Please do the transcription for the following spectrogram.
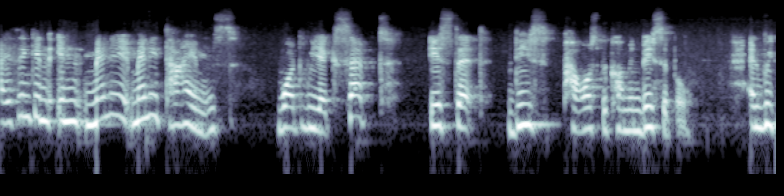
I think in, in many, many times, what we accept is that these powers become invisible. And we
